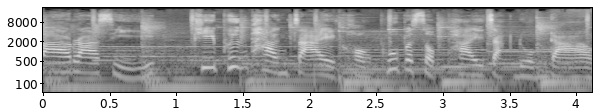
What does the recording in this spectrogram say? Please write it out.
ตาราศีที่พึ่งทางใจของผู้ประสบภัยจากดวงดาว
